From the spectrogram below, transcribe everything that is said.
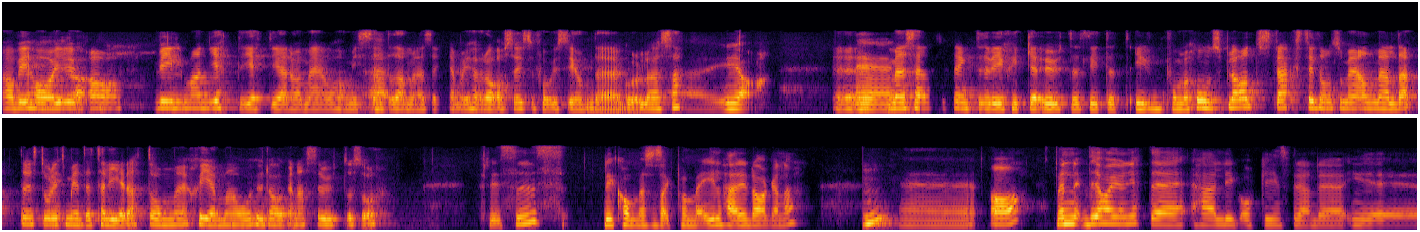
Ja, vi har ju... Ja. Ja, vill man jätte, jättegärna vara med och har missat att anmäla sig kan man ju höra av sig så får vi se om det går att lösa. Ja. Eh, Eh. Men sen så tänkte vi skicka ut ett litet informationsblad strax till de som är anmälda. Där det står lite mer detaljerat om eh, schema och hur dagarna ser ut och så. Precis. Det kommer som sagt på mail här i dagarna. Mm. Ja, men vi har ju en jättehärlig och inspirerande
